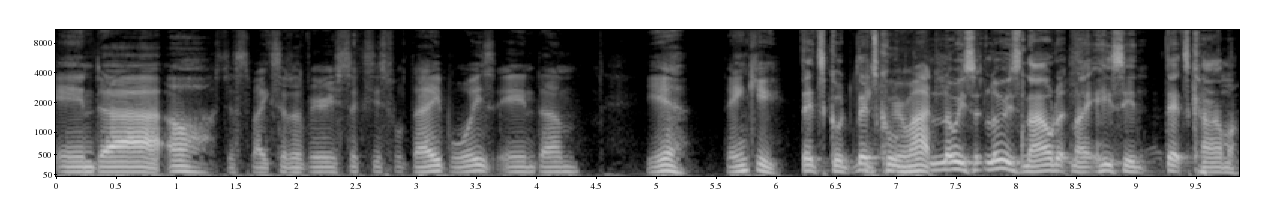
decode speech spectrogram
and uh, oh, just makes it a very successful day, boys. And um, yeah, thank you. That's good. That's cool. very much. Louis, Louis nailed it, mate. He said that's karma.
